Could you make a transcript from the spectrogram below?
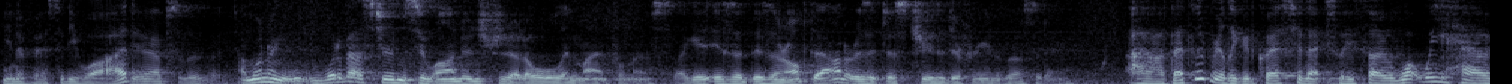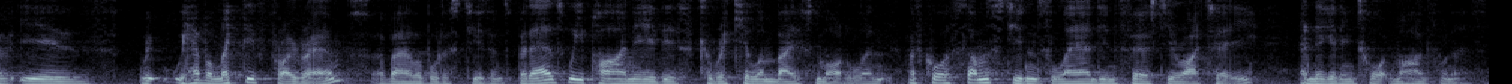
university wide. Yeah, absolutely. I'm wondering, what about students who aren't interested at all in mindfulness? Like, is it is there an opt out, or is it just choose a different university? Uh, that's a really good question, actually. So, what we have is we, we have elective programs available to students, but as we pioneer this curriculum based model, and of course, some students land in first year IT and they're getting taught mindfulness.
